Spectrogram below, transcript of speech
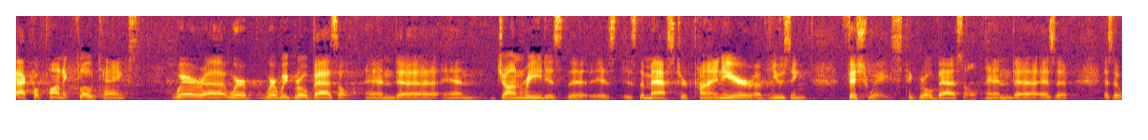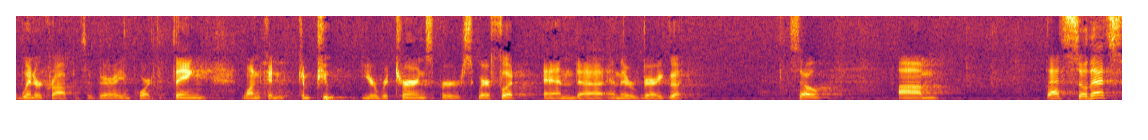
aquaponic flow tanks, where, uh, where, where we grow basil. And, uh, and John Reed is the, is, is the master pioneer of using fish waste to grow basil. And uh, as, a, as a winter crop, it's a very important thing. One can compute your returns per square foot, and, uh, and they're very good. So, um, that's, so that's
